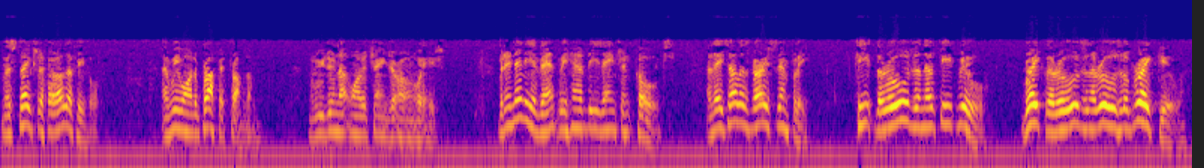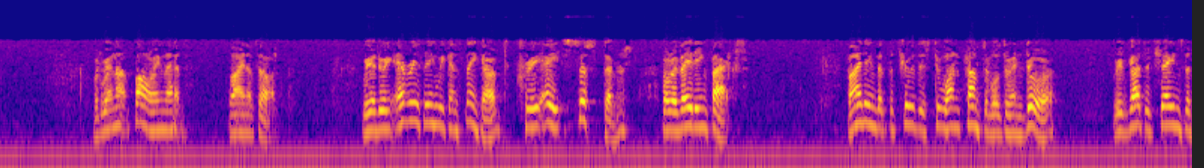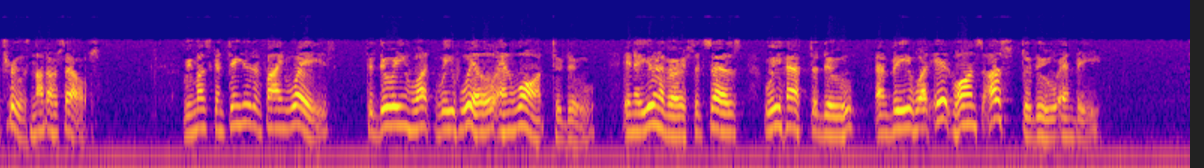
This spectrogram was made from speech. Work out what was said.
Mistakes are for other people, and we want to profit from them. We do not want to change our own ways. But in any event, we have these ancient codes, and they tell us very simply keep the rules and they'll keep you. Break the rules and the rules will break you. But we're not following that line of thought. We are doing everything we can think of to create systems for evading facts. Finding that the truth is too uncomfortable to endure, we've got to change the truth, not ourselves. We must continue to find ways to doing what we will and want to do in a universe that says we have to do and be what it wants us to do and be.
